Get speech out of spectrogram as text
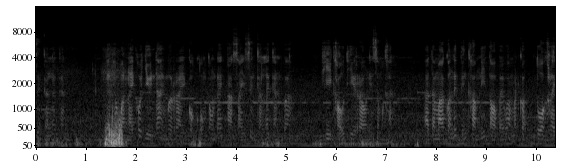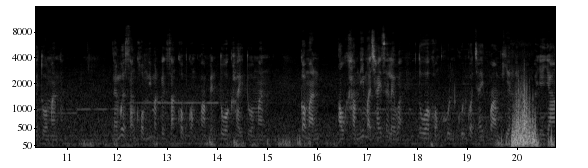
ซึ่งกันและกันแต่ถ้าวันไหนเขายืนได้เมื่อไรก็คงต้องได้อาศัยซึ่งกันและกันบ้าง ทีเขาทีเราเนี่ยสำคัญ อาตมาก็นึกถึงคำนี้ต่อไปว่ามันก็ตัวใครตัวมันนะในเมื่อสังคมนี้มันเป็นสังคมของความเป็นตัวใครตัวมัน ก็มันเอาคำนี้มาใช้ซะเลยว่า ตัวของคุณคุณก็ใช้ความเพียรและความพยายาม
